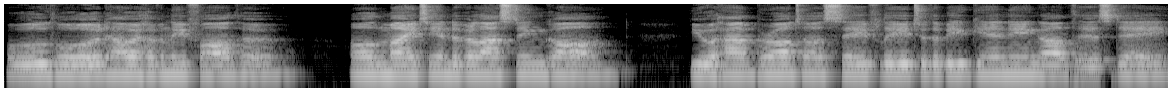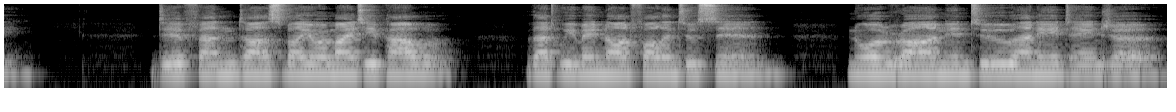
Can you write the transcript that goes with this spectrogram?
O Lord, our heavenly Father, Almighty and everlasting God, you have brought us safely to the beginning of this day. Defend us by your mighty power, that we may not fall into sin, nor run into any danger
